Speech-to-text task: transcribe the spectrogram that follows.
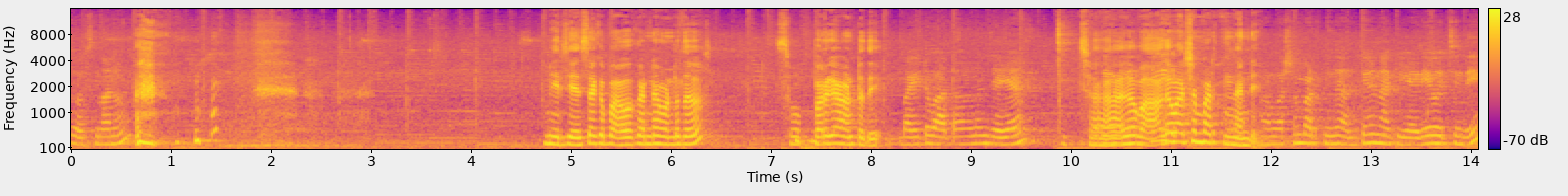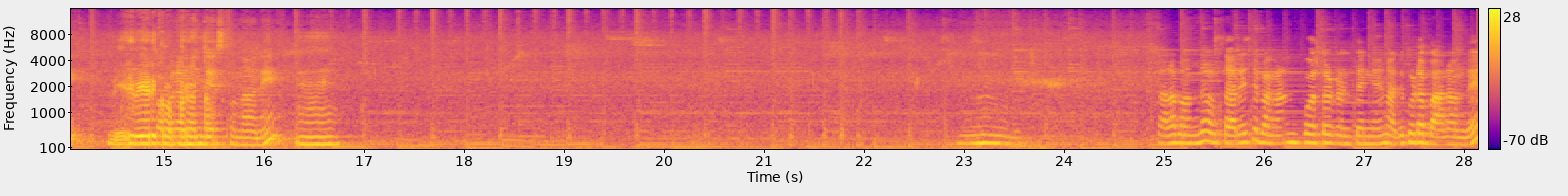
చూస్తున్నాను. మీరు చేశాక బాగోకుండా ఉండదు. సూపర్గా ఉంటుంది. బయట వాతావరణం జయ. చాలా బాగా వర్షం పడుతుందండి. వర్షం పడుతుంది. అందుకనే నాకు ఈ ఐడియా వచ్చింది. వేడి వేడి కొబ్బరి అన్నం చేసుకుందామని. చాలా బాగుంది. ఒకసారి అయితే బంగాళదుంపతో ఉంటాను నేను. అది కూడా బాగానే ఉంది.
